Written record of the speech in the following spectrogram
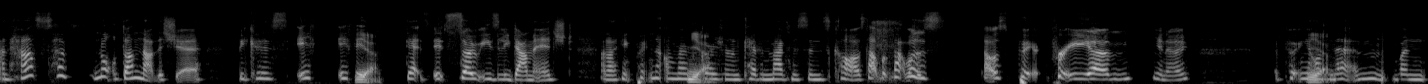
And Haas have not done that this year because if if it Yeah, gets it's so easily damaged, and I think putting that on Romain Yeah. Grosjean and Kevin Magnussen's cars, that was that was that was pretty, pretty um, you know, putting it on them when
